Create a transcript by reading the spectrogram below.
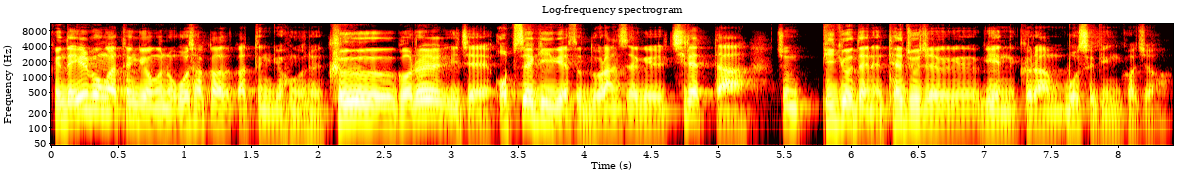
근데 일본 같은 경우는 오사카 같은 경우는 그거를 이제 없애기 위해서 노란색을 칠했다. 좀 비교되는 대조적인 그런 모습인 거죠.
